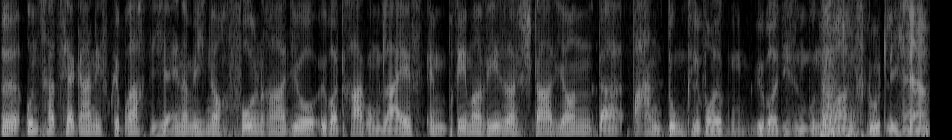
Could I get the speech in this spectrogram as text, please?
äh, uns hat es ja gar nichts gebracht. Ich erinnere mich noch, Fohlenradio, Übertragung live im Bremer Weserstadion. Da waren dunkle Wolken über diesen wunderbaren Flutlichtern. Ja.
